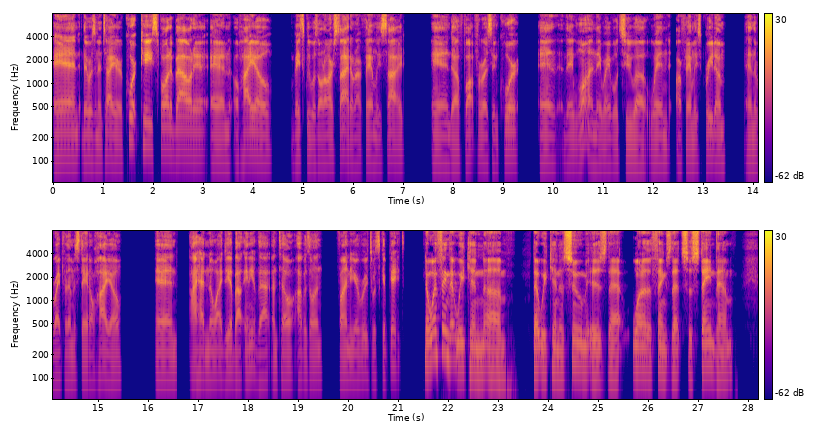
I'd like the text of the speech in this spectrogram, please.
and there was an entire court case fought about it. And Ohio basically was on our side, on our family's side, and uh, fought for us in court. And they won. They were able to uh, win our family's freedom and the right for them to stay in Ohio. And I had no idea about any of that until I was on Finding Your Roots with Skip Gates. Now, one thing that we can um, that we can assume is that one of the things that sustained them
